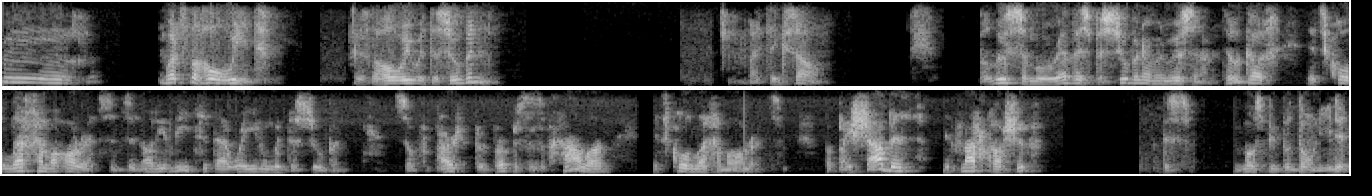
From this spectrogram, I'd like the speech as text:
Hmm. What's the whole wheat? Is the whole wheat with the subin? I think so. It's called lechem haaretz, since it not even eats it that way, even with the subin. So for, for purposes of challah, it's called lechem haaretz. But by Shabbos, it's not chashuv, because most people don't eat it,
